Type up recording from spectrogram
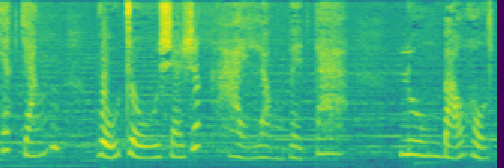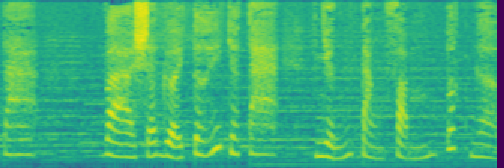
Chắc chắn vũ trụ sẽ rất hài lòng về ta, luôn bảo hộ ta và sẽ gửi tới cho ta những tặng phẩm bất ngờ.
